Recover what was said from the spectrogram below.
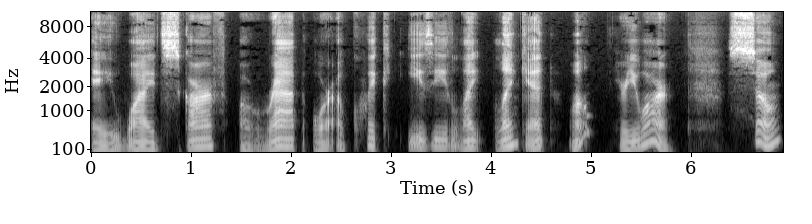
a wide scarf, a wrap, or a quick, easy, light blanket, well, here you are. So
